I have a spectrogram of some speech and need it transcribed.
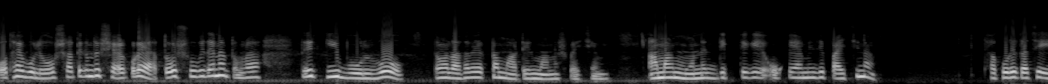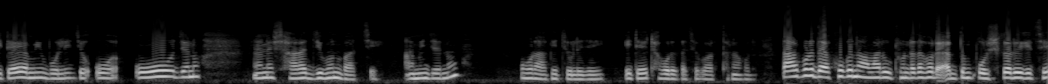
কথাই বলি। ওর সাথে কিন্তু শেয়ার করে এত সুবিধা না, তোমরা কি বলব? তোমার দাদাভাই একটা মাটির মানুষ পাইছি আমি। আমার মনের দিক থেকে ওকে আমি যে পাইছি না, ঠাকুরের কাছে এটাই আমি বলি যে ও ও যেন মানে সারা জীবন বাঁচে। আমি যেন ওর আগে চলে যাই। এটাই ঠাকুরের কাছে প্রার্থনা করি। তারপরে দেখো কেন আমার উঠোনটা দেখো একদম পরিষ্কার হয়ে গেছে।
